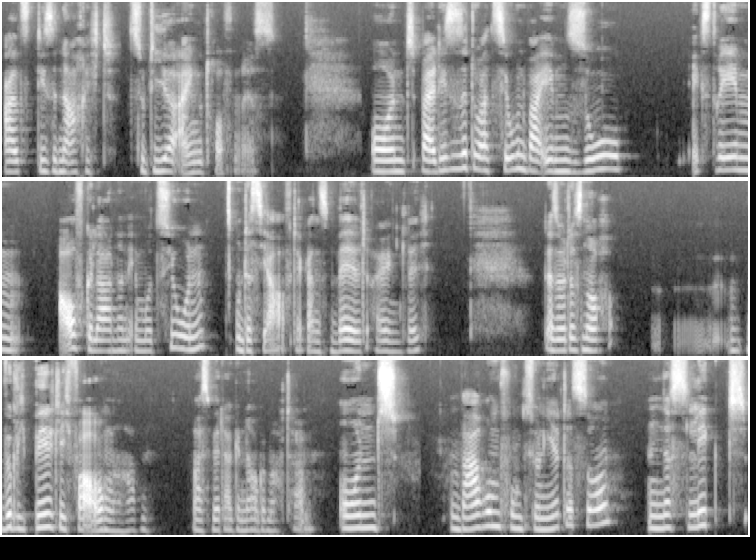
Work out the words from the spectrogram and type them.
als diese Nachricht zu dir eingetroffen ist. Und weil diese Situation war eben so extrem aufgeladenen Emotionen und das ja auf der ganzen Welt eigentlich, dass wir das noch wirklich bildlich vor Augen haben, was wir da genau gemacht haben. Und warum funktioniert das so? Das liegt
